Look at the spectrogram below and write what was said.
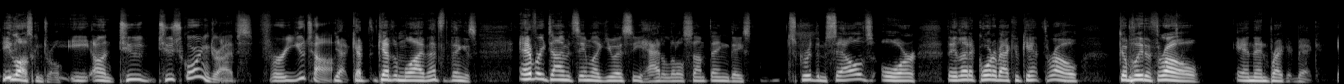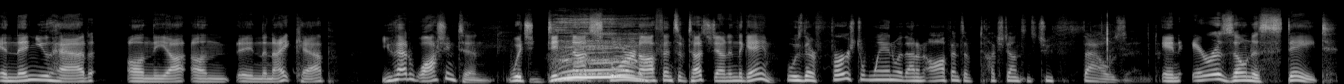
He lost control. he, on two two scoring drives for Utah. Yeah, kept kept them alive. That's the thing is, every time it seemed like USC had a little something, they screwed themselves, or they let a quarterback who can't throw complete a throw and then break it big. and then you had on the uh, on in the nightcap, you had Washington, which did not score an offensive touchdown in the game. It was their first win without an offensive touchdown since 2000. And Arizona State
